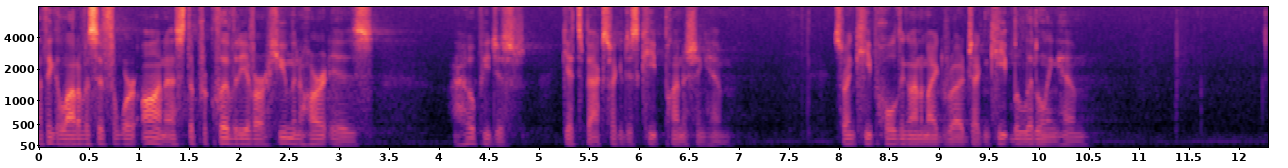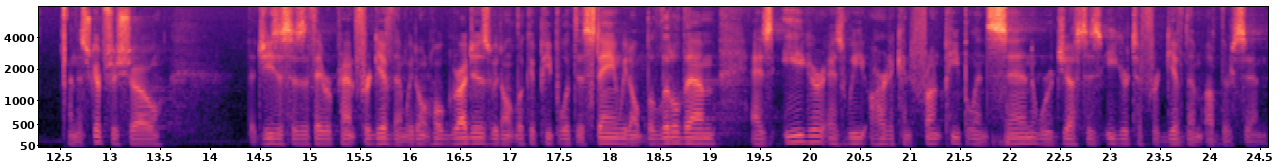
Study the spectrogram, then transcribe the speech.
I think a lot of us, if we're honest, the proclivity of our human heart is I hope he just gets back so I can just keep punishing him. So I can keep holding on to my grudge. I can keep belittling him. And the scriptures show that Jesus says if they repent, forgive them. We don't hold grudges. We don't look at people with disdain. We don't belittle them. As eager as we are to confront people in sin, we're just as eager to forgive them of their sin.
